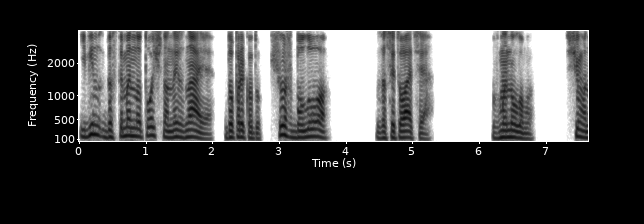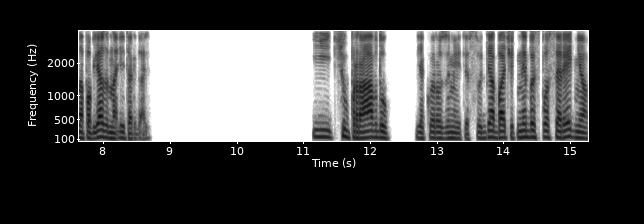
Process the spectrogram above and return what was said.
і він достеменно точно не знає, до прикладу, що ж було за ситуація в минулому, з чим вона пов'язана і так далі. І цю правду, як ви розумієте, суддя бачить не безпосередньо,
